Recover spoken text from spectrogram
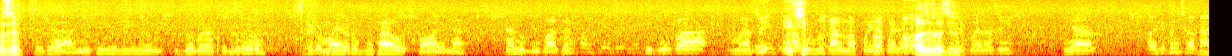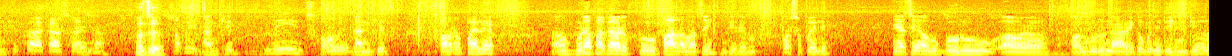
हजुर। त्यहाँ हामी चाहिँ एउटा गुफा छ होइन? सानो गुफा छ। त्यो गुफामा चाहिँ कालमा पहिला पहिला? हजुर हजुर। पहिला चाहिँ यहाँ अहिले पनि छ धान खेतको आकार छ होइन। हजुर। सबै धान खेत नै छ धान खेत छ र पहिले बुढापाकाहरूको पालामा चाहिँ धेरै वर्ष पहिले। यहाँ चाहिँ अब गोरु अ, हल गोरु नारेको पनि देखिन्थ्यो र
